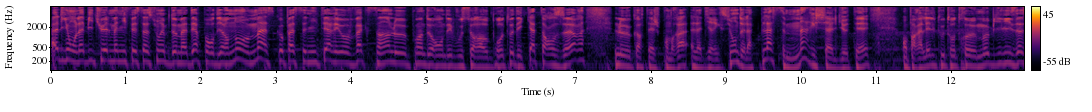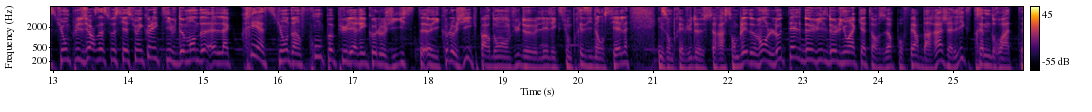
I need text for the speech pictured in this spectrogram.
À Lyon, l'habituelle manifestation hebdomadaire pour dire non au masque, au pass sanitaire et au vaccin. Le point de rendez-vous sera au Broto dès 14h. Le cortège prendra la direction de la place Maréchal Lyotet. En parallèle, toute autre mobilisation, plusieurs associations et collectifs demandent la création d'un front populaire écologiste, euh, écologique pardon, en vue de l'élection présidentielle. Ils ont prévu de se rassembler devant l'hôtel de ville de Lyon à 14h pour faire barrage à l'extrême droite.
